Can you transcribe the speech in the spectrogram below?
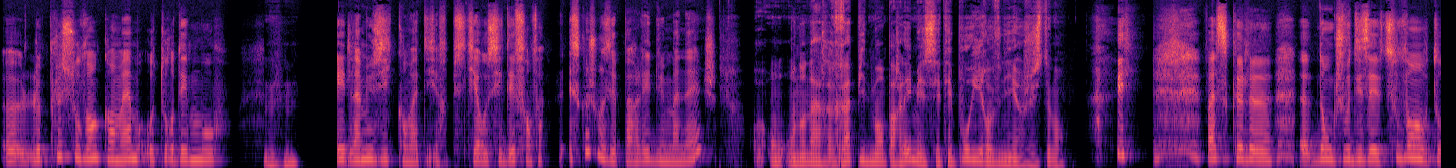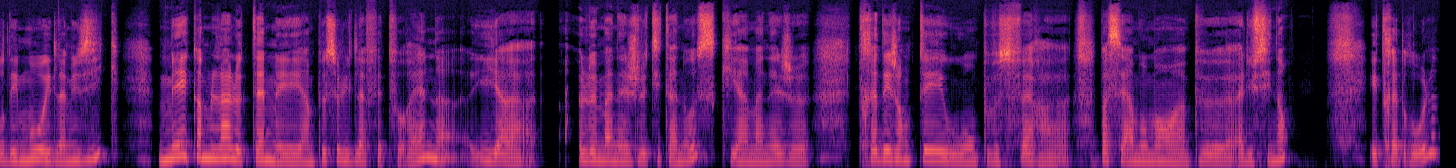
Euh, le plus souvent quand même autour des mots mhm. et de la musique, on va dire, puisqu'il y a aussi des fanfares. Est-ce que je vous ai parlé du manège? On, en a rapidement parlé, mais c'était pour y revenir justement. Oui, parce que le euh, donc je vous disais souvent autour des mots et de la musique, mais comme là le thème est un peu celui de la fête foraine, il y a le manège le Titanos, qui est un manège très déjanté où on peut se faire euh, passer un moment un peu hallucinant et très drôle.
